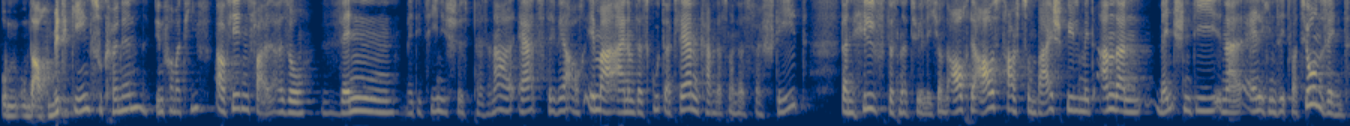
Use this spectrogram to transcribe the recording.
um, um da auch mitgehen zu können, informativ? Auf jeden Fall. Also wenn medizinisches Personal, Ärzte, wer auch immer einem das gut erklären kann, dass man das versteht, dann hilft das natürlich. Und auch der Austausch zum Beispiel mit anderen Menschen, die in einer ähnlichen Situation sind.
